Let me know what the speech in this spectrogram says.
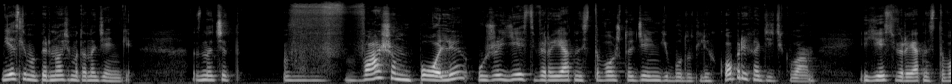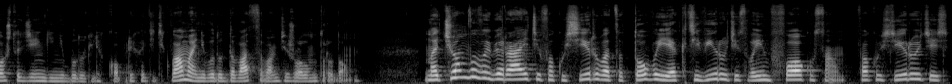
если мы переносим это на деньги, значит, в вашем поле уже есть вероятность того, что деньги будут легко приходить к вам, и есть вероятность того, что деньги не будут легко приходить к вам, и они будут даваться вам тяжелым трудом. На чем вы выбираете фокусироваться, то вы и активируете своим фокусом. Фокусируйтесь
